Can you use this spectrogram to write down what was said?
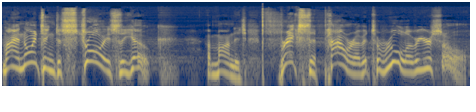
My anointing destroys the yoke of bondage, breaks the power of it to rule over your soul.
